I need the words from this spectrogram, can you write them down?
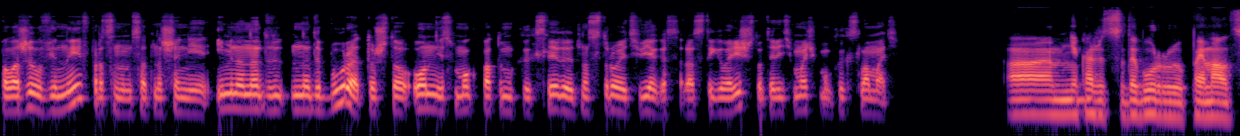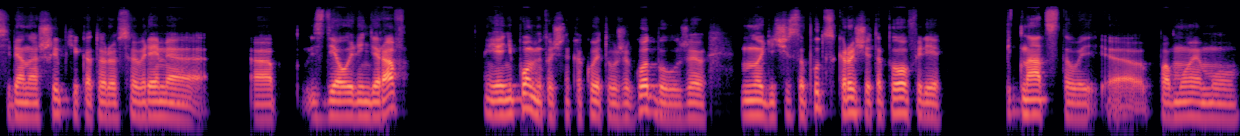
положил вины в процентном соотношении именно на, на Дебура, то, что он не смог потом как следует настроить Вегас, раз ты говоришь, что третий матч мог их сломать? А, мне кажется, Дебур поймал себя на ошибке, которую в свое время а, сделал Линди Раф. Я не помню точно, какой это уже год был, уже многие числа путаются. Короче, это плей или 15 э, по-моему,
